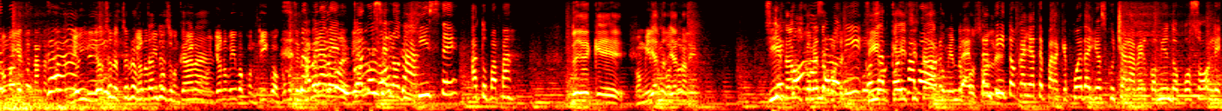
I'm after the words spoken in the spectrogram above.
¿Cómo ya tantas cosas? Yo, yo se lo estoy Yo no en su contigo, cara. Yo no vivo contigo. ¿Cómo se A ver, a ver, ¿cómo se lo dijiste a tu papá? Desde que Comiendo ya no, ya no. Sí, ¿Que estábamos ¿Cómo comiendo pozole. di? O Sí, sea, ok, por sí favor, estaba comiendo eh, pozole. tantito cállate para que pueda yo escuchar a Abel comiendo pozole.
